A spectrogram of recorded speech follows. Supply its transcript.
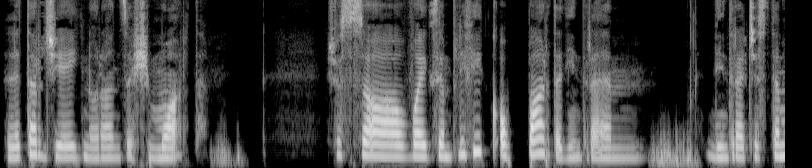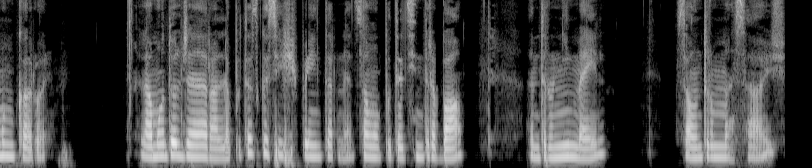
letargie, ignoranță și moarte. Și o să vă exemplific o parte dintre, dintre aceste mâncăruri. La modul general, le puteți găsi și pe internet sau mă puteți întreba într-un e-mail sau într-un mesaj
